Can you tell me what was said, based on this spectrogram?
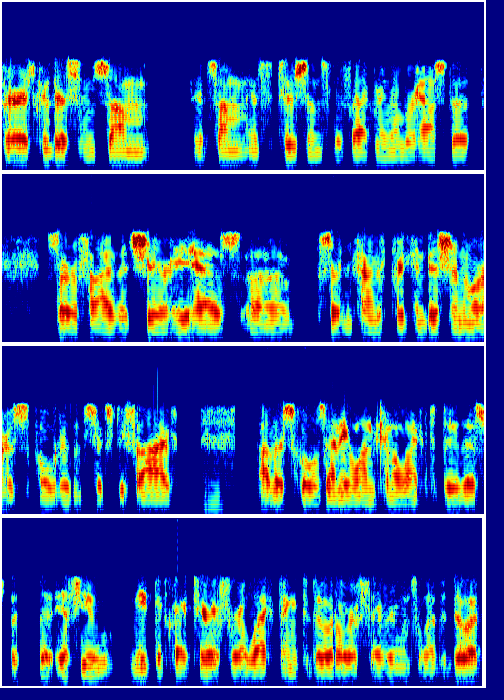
various conditions, some at some institutions the faculty member has to certify that she or he has a certain kind of precondition or is older than 65. Mm. Other schools, anyone can elect to do this, but if you meet the criteria for electing to do it, or if everyone's allowed to do it,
